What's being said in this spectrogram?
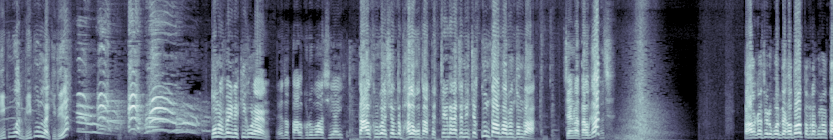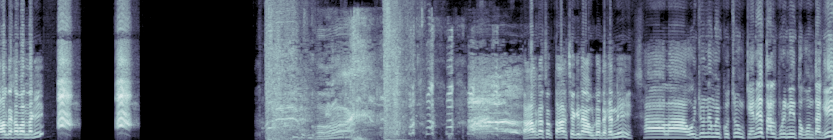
বিপুল আর বিপুল নাকি রে? তোমরা পাই না কি করেন? এই তো তাল করব আসিয়াই তাল তো ভালো কথা চেংড়া গাছের নিচে কোন তাল পাবেন তোমরা? চ্যাংড়া তাল গাছ? তাল গাছের উপর দেখো তো তোমরা কোনো তাল দেখাবার নাকি? তাল গাছের তাল ছে কিনা ওটা দেখেননি? শালা ওই জন্য আমি কুচুং কেনে তাল পুরিনি তখন তাকি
